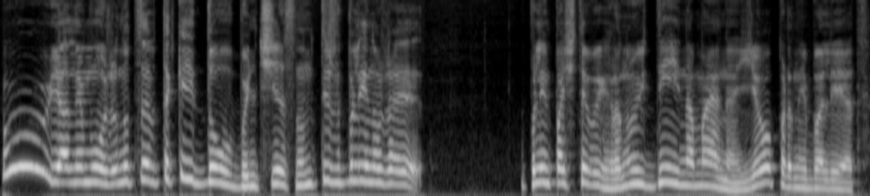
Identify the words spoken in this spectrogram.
У, не можу. Ну це такий довбень, чесно. Ну ти ж, блін, уже. Блін, почти виграв. Ну йди на мене. Йоперний балет.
